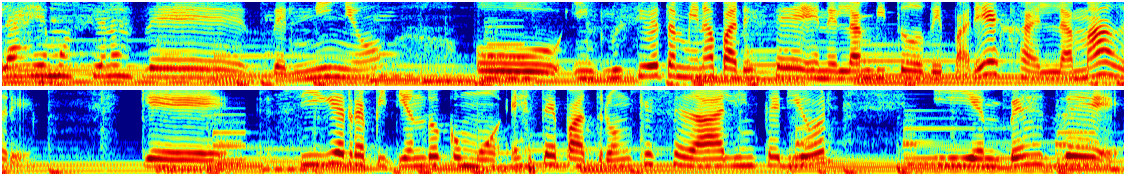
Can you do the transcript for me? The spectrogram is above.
las emociones del niño o inclusive también aparece en el ámbito de pareja, en la madre que sigue repitiendo como este patrón que se da al interior y en vez de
